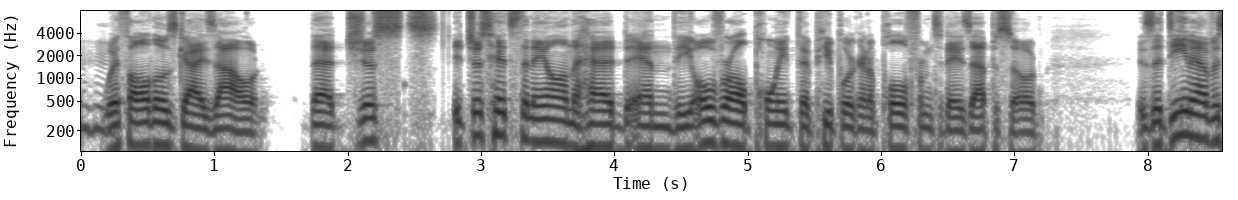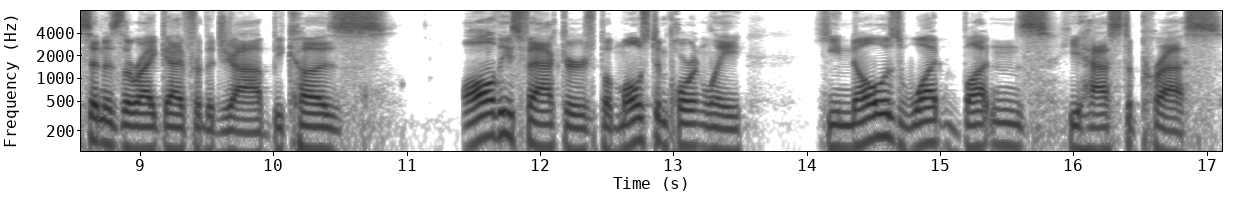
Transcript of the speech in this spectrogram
mm-hmm. with all those guys out. That just it just hits the nail on the head, and the overall point that people are going to pull from today's episode is that Dean Evason is the right guy for the job because all these factors, but most importantly he knows what buttons he has to press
